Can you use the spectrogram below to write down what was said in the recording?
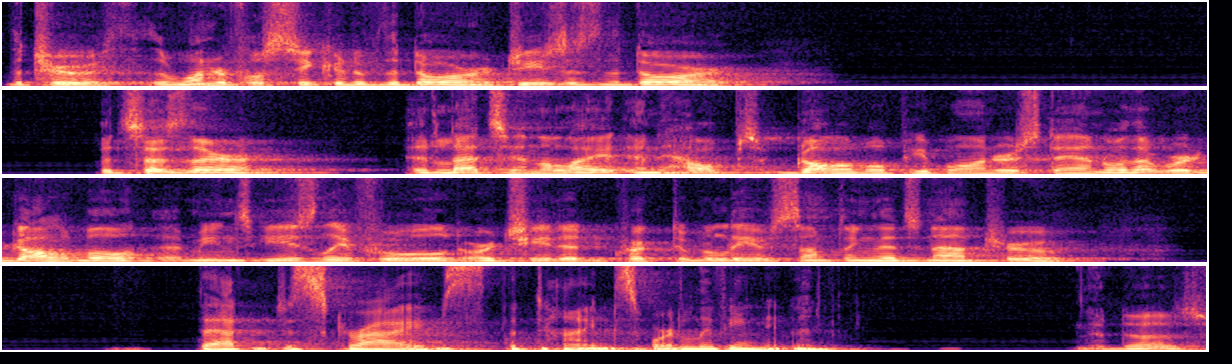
the truth, the wonderful secret of the door, Jesus the door. It says there, it lets in the light and helps gullible people understand. Well, that word gullible, that means easily fooled or cheated, quick to believe something that's not true. That describes the times we're living in. It does.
